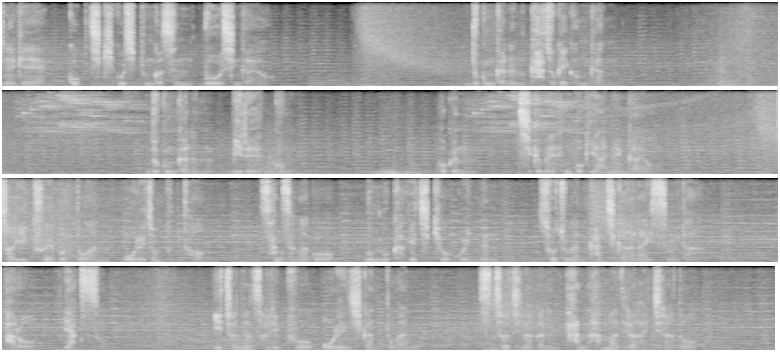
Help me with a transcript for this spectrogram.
당신에게 꼭 지키고 싶은 것은 무엇인가요? 누군가는 가족의 건강, 누군가는 미래의 꿈, 혹은 지금의 행복이 아닐까요? 저희 투에버 또한 오래전부터 상상하고 묵묵하게 지켜오고 있는 소중한 가치가 하나 있습니다. 바로 약속. 2000년 설립 후 오랜 시간 동안 스쳐 지나가는 단 한마디라 할지라도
